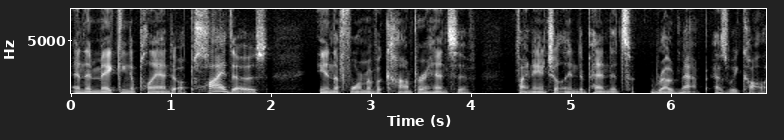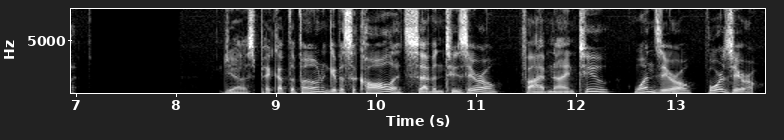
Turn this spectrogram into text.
and then making a plan to apply those in the form of a comprehensive financial independence roadmap, as we call it. Just pick up the phone and give us a call at 720 592 1040.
